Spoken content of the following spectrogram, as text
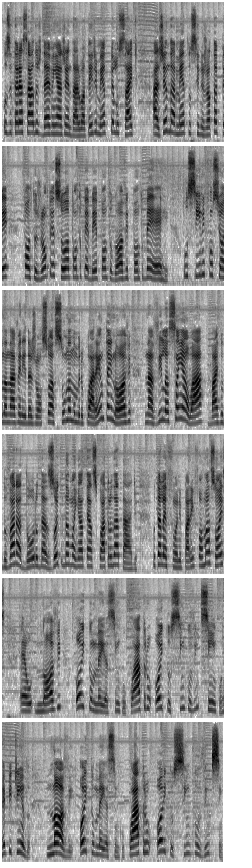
Os interessados devem agendar o atendimento pelo site agendamentocinejp.com.br cine.joaopessoa.pb.gov.br. O Cine funciona na Avenida João Suassuna, número 49, na Vila Sanhauá, bairro do Varadouro, das 8 da manhã até as 4 da tarde. O telefone para informações é o 98654-8525. Repetindo, 98654-8525.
